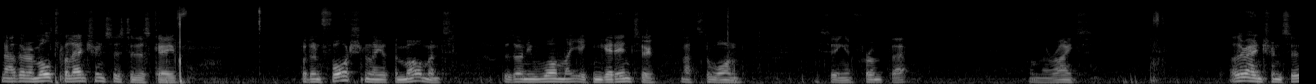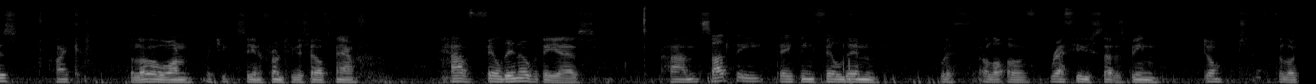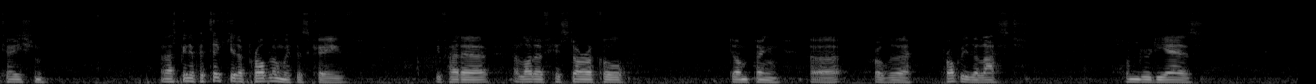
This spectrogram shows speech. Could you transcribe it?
Now there are multiple entrances to this cave, but unfortunately at the moment there's only one that you can get into. That's the one you're seeing in front there, on the right. Other entrances, like the lower one, which you can see in front of yourself now, have filled in over the years. And sadly, they've been filled in with a lot of refuse that has been dumped at the location. And that's been a particular problem with this cave. We've had a, a lot of historical dumping uh, over the, probably the last hundred years.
